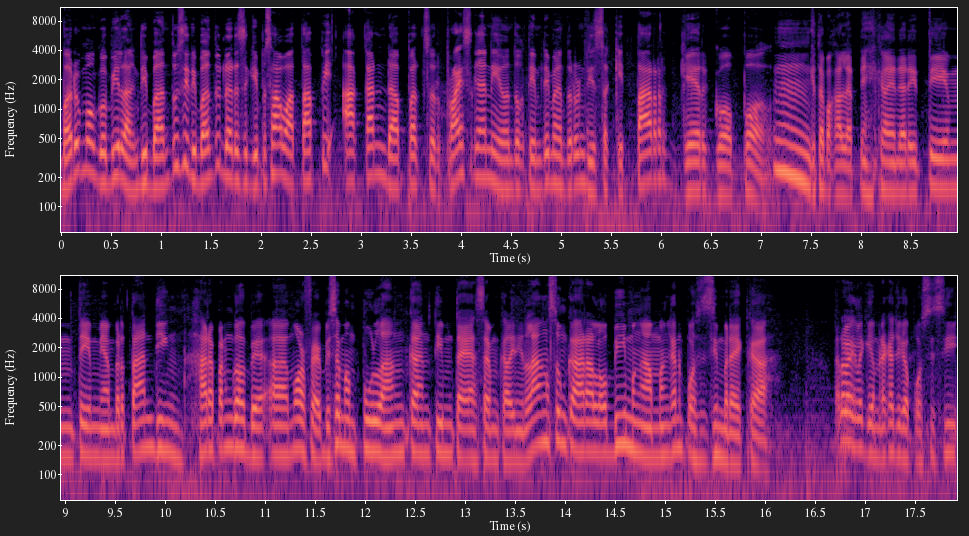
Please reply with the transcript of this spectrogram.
baru mau gue bilang dibantu sih dibantu dari segi pesawat tapi akan dapat surprise gak nih untuk tim-tim yang turun di sekitar Gergopol. Hmm, kita bakal lihat nih kalian dari tim-tim yang bertanding. Harapan gue uh, Morphe bisa memulangkan tim TSM kali ini langsung ke arah lobby mengamankan posisi mereka. Karena baik lagi mereka juga posisi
